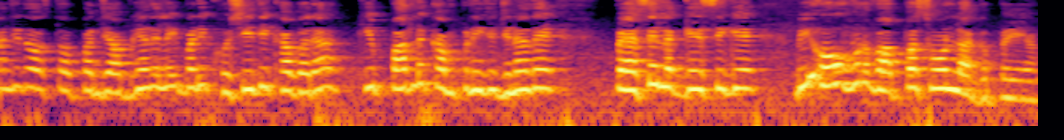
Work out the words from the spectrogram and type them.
ਹਾਂਜੀ ਦੋਸਤੋ, ਪੰਜਾਬੀਆਂ ਦੇ ਲਈ ਬੜੀ ਖੁਸ਼ੀ ਦੀ ਖਬਰ ਆ ਕਿ ਪਰਲ ਕੰਪਨੀ 'ਚ ਜਿਨ੍ਹਾਂ ਦੇ ਪੈਸੇ ਲੱਗੇ ਸੀਗੇ ਵੀ ਉਹ ਹੁਣ ਵਾਪਸ ਹੋਣ ਲੱਗ ਪਏ ਆ।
